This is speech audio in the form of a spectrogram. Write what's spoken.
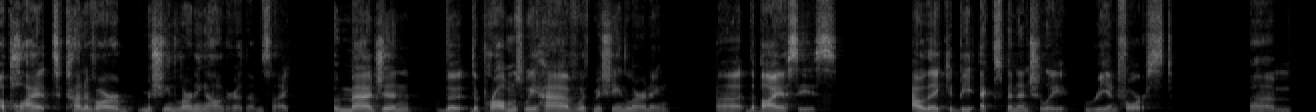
apply it to kind of our machine learning algorithms, like imagine the the problems we have with machine learning, uh, the biases, how they could be exponentially reinforced. Um,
